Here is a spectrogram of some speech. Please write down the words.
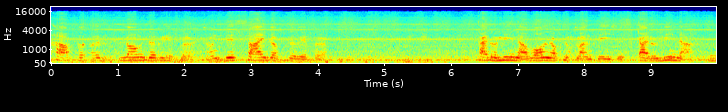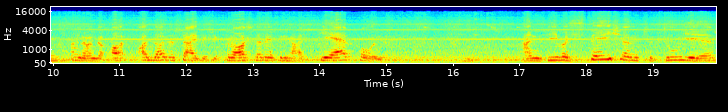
half uh, along the river, on this side of the river. Carolina, one of the plantations, Carolina. Mm-hmm. And on the, on the other side, if you cross the river, you had Pierre Kondre. And he was stationed for two years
